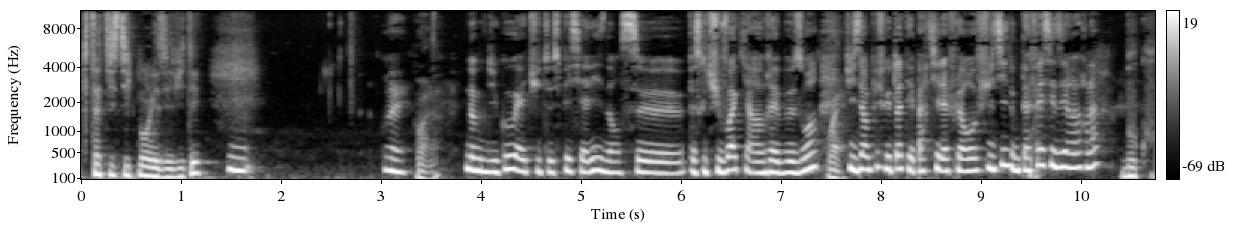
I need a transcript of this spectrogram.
statistiquement les éviter. Mm. Ouais. Voilà. Donc du coup, ouais, tu te spécialises dans ce parce que tu vois qu'il y a un vrai besoin. Ouais. Tu disais en plus que toi t'es parti la fleur au fusil, donc t'as fait ces erreurs là. Beaucoup.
